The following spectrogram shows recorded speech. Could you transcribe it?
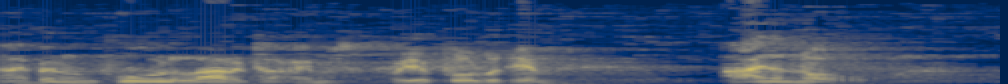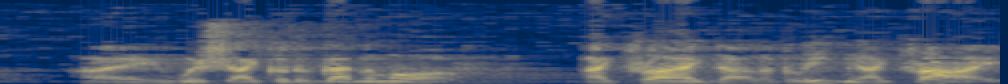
I've been fooled a lot of times. Were you fooled with him? I don't know. I wish I could have gotten him off. I tried, Dollar. Believe me, I tried.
